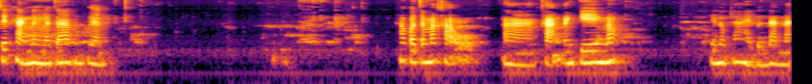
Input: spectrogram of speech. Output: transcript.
เซตขางหนึ่งแล้วจ้าเพื่อนๆ เขาก็จะมาเข่าอ่าขางกางเกงเนาะเดี๋ยวนกจะให้เบิ่งด้านใน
